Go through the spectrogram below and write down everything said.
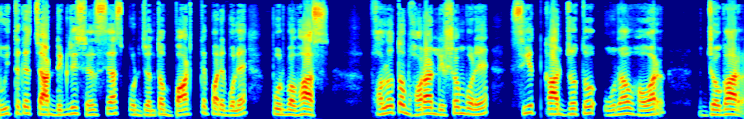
দুই থেকে চার ডিগ্রি সেলসিয়াস পর্যন্ত বাড়তে পারে বলে পূর্বাভাস। ফলত ভরা ডিসেম্বরে শীত কার্যত উধাও হওয়ার জোগাড়।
